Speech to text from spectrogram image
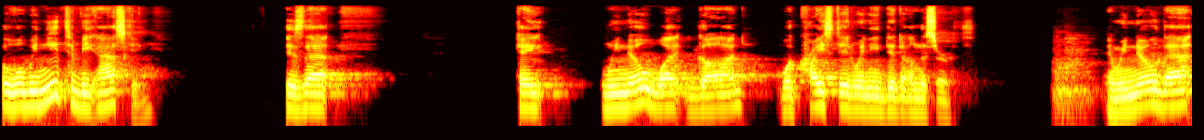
But what we need to be asking is that, okay, we know what God, what Christ did when he did on this earth. And we know that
